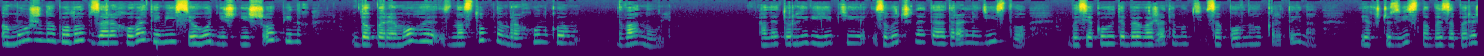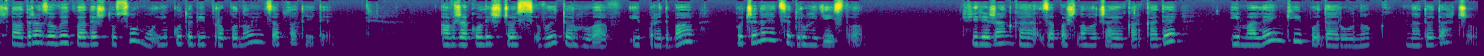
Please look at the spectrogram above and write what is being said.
Можна було б зарахувати мій сьогоднішній шопінг до перемоги з наступним рахунком 2-0. Але торги в Єгипті звичне театральне дійство, без якого тебе вважатимуть за повного кретина, якщо, звісно, беззаперечно одразу викладеш ту суму, яку тобі пропонують заплатити. А вже коли щось виторгував і придбав, починається друге дійство. Філіжанка запашного чаю каркаде і маленький подарунок на додачу.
